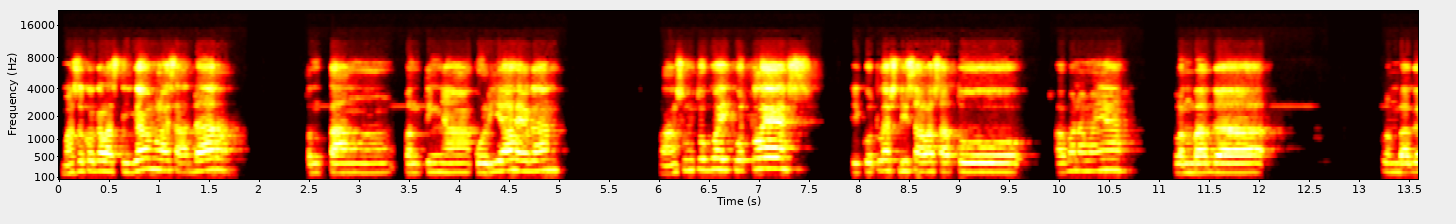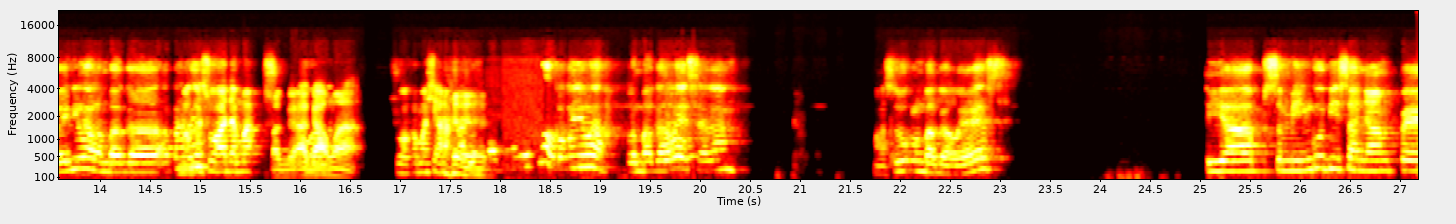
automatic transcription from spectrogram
Masuk ke kelas 3 mulai sadar tentang pentingnya kuliah ya kan. Langsung tuh gue ikut les. Ikut les di salah satu apa namanya? lembaga lembaga inilah lembaga apa Lembaga namanya? suada ma Lembaga agama. suaka masyarakat. Wah, pokoknya lah lembaga les ya kan. Masuk lembaga les. Tiap seminggu bisa nyampe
